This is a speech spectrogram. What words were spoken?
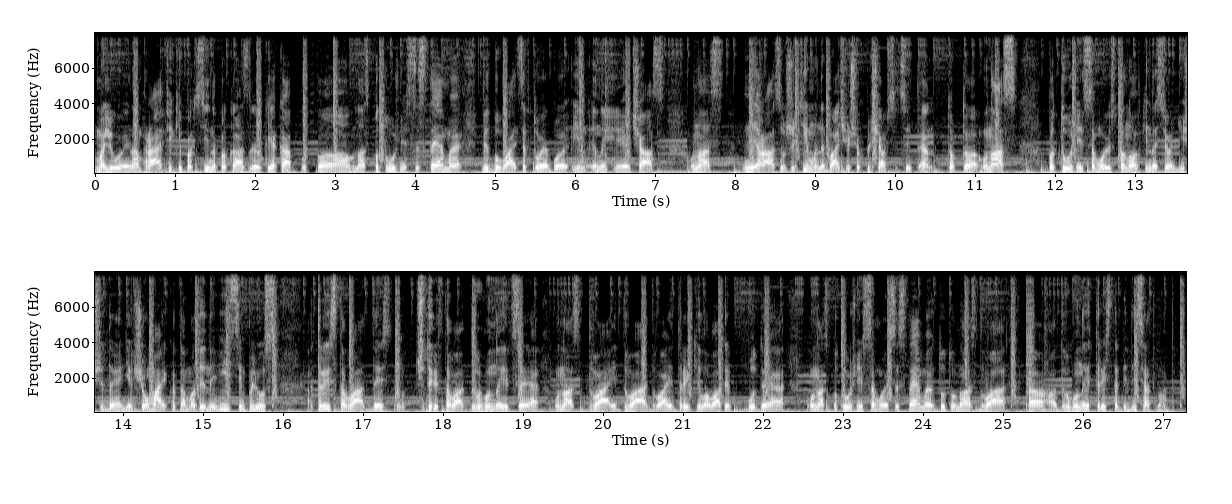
малює нам графіки, постійно показує, яка а, у нас потужність системи відбувається в той або ін- час. У нас ні разу в житті ми не бачили, що включався цей тен. Тобто, у нас потужність самої установки на сьогоднішній день, якщо у Майко там 1,8 плюс 300 Вт, десь ну, 400 Вт двигуни, це у нас 2,2, 2,3 кВт буде у нас потужність самої системи. Тут у нас два е, двигуни 350 Вт.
